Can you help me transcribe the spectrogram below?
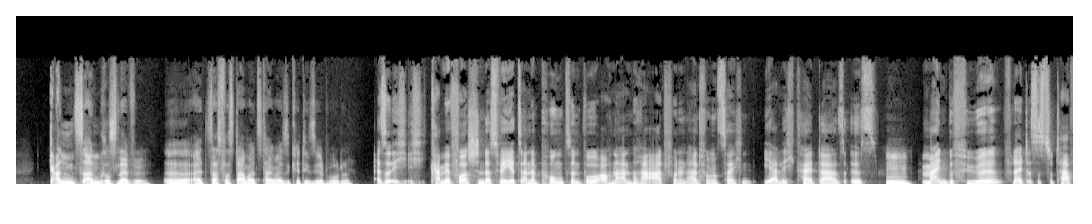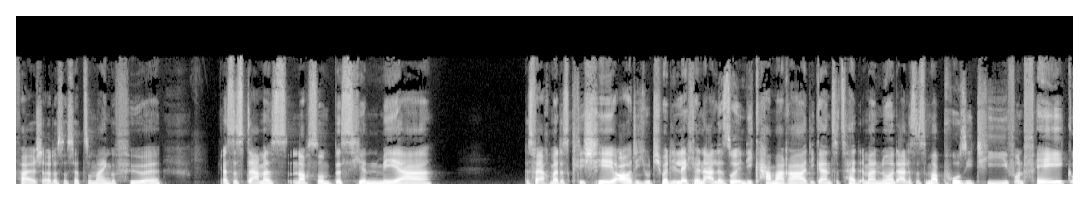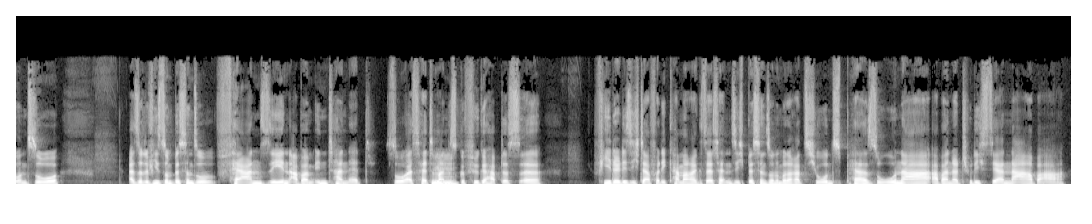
ganz anderes Level äh, als das, was damals teilweise kritisiert wurde also ich, ich kann mir vorstellen, dass wir jetzt an einem Punkt sind, wo auch eine andere Art von, in Anführungszeichen, Ehrlichkeit da ist. Mhm. Mein Gefühl, vielleicht ist es total falsch, aber das ist jetzt so mein Gefühl. Es ist damals noch so ein bisschen mehr, das war ja auch immer das Klischee, oh, die YouTuber, die lächeln alle so in die Kamera die ganze Zeit immer nur und alles ist immer positiv und fake und so. Also wie so ein bisschen so Fernsehen, aber im Internet. So, als hätte man mhm. das Gefühl gehabt, dass äh, viele, die sich da vor die Kamera gesetzt hätten, sich bisschen so eine Moderationspersona, aber natürlich sehr nahbar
